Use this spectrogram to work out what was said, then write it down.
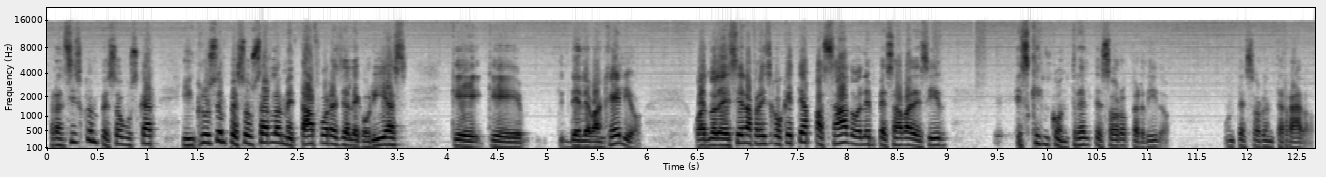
Francisco empezó a buscar, incluso empezó a usar las metáforas y alegorías que, que, del Evangelio. Cuando le decían a Francisco, ¿qué te ha pasado? Él empezaba a decir, es que encontré el tesoro perdido un tesoro enterrado.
